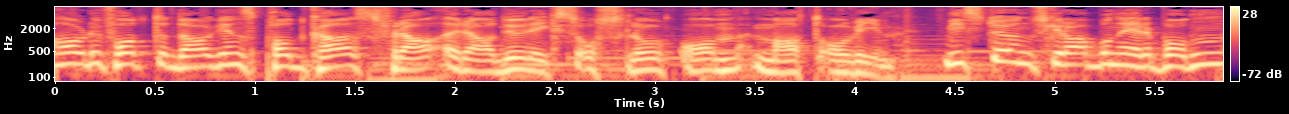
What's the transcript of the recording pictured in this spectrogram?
har du fått dagens podkast fra Radio Riks Oslo om mat og vin. Hvis du ønsker å abonnere på den,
